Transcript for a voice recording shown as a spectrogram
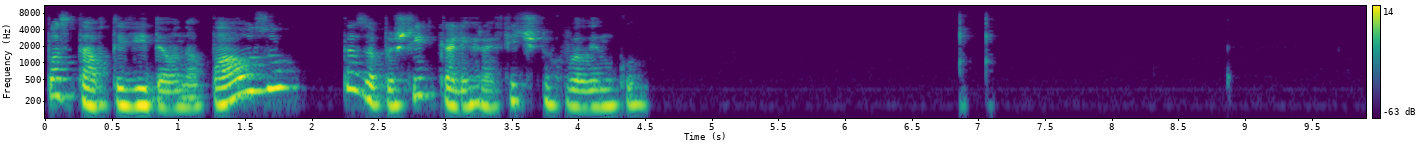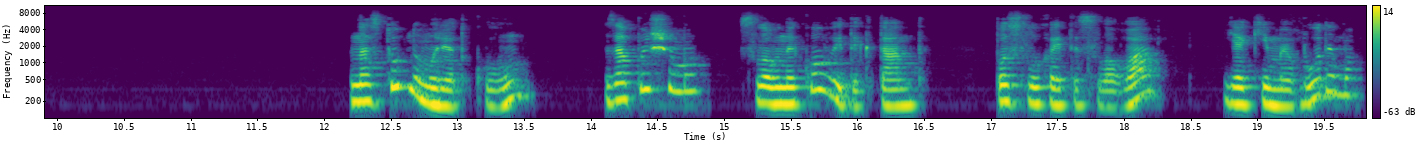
Поставте відео на паузу та запишіть каліграфічну хвилинку. В наступному рядку запишемо словниковий диктант. Послухайте слова, які ми будемо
